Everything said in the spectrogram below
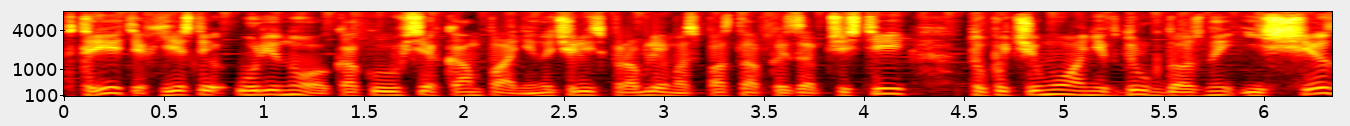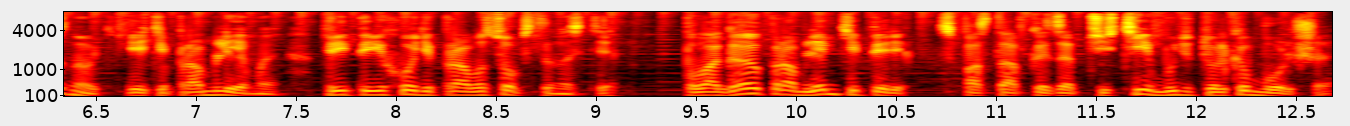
В-третьих, если у Рено, как и у всех компаний, начались проблемы с поставкой запчастей, то почему они вдруг должны исчезнуть, эти проблемы, при переходе права собственности? Полагаю, проблем теперь с поставкой запчастей будет только больше.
